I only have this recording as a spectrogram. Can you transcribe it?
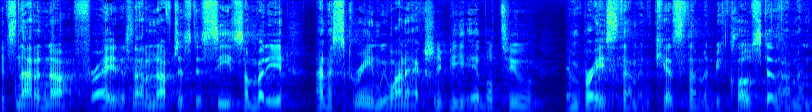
it's not enough, right? It's not enough just to see somebody on a screen. We want to actually be able to embrace them and kiss them and be close to them and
